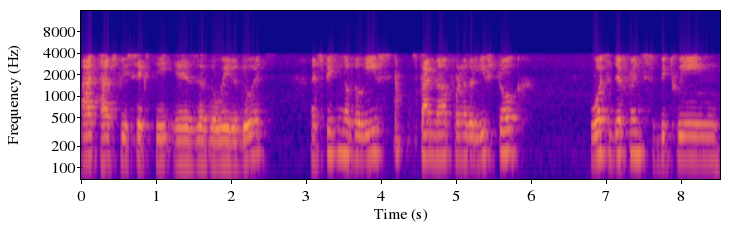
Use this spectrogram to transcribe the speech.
At Habs360 is uh, the way to do it. And speaking of the Leafs, it's time now for another Leaf stroke. What's the difference between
